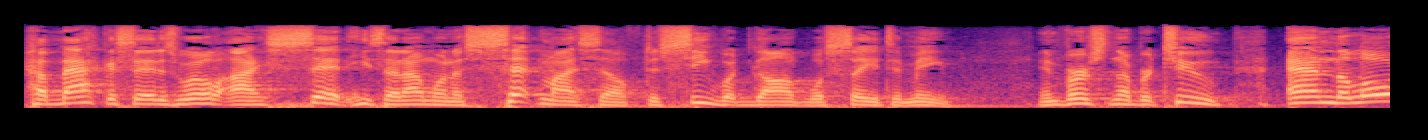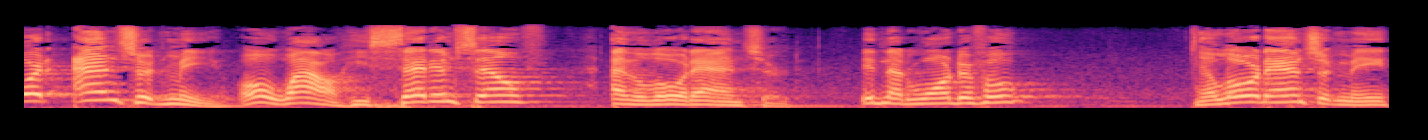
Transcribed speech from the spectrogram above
Habakkuk said as well, I said, he said, I'm going to set myself to see what God will say to me in verse number two, and the Lord answered me. Oh, wow. He said himself, and the Lord answered. Isn't that wonderful? The Lord answered me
